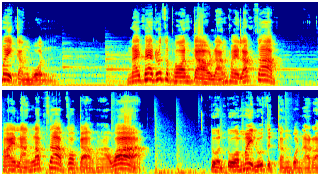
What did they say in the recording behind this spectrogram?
ไม่กังวลนายแพทย์ทศพรกล่าวหลังภายรับทราบ ภายหลังรับทราบก็กล่าวหาว่า ส่วนตัวไม่รู้สึกกังวลอะไร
